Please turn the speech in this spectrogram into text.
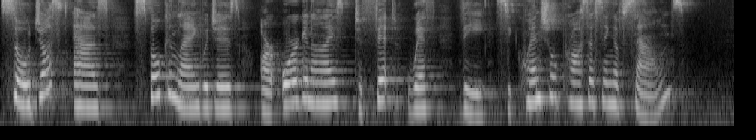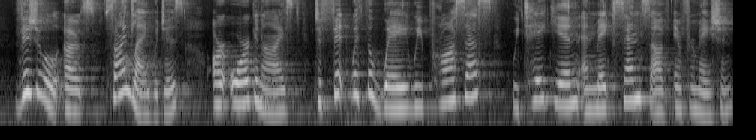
So, just as spoken languages are organized to fit with the sequential processing of sounds, visual uh, sign languages are organized to fit with the way we process, we take in, and make sense of information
